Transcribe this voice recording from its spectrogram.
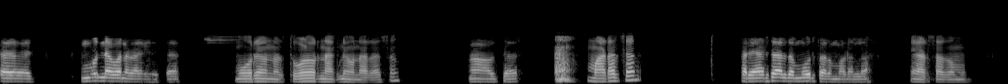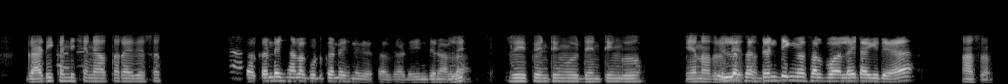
Sir ಮೂರನೇ ಓನರ್ ಆಗಿದೆ ಸರ್. ಮೂರನೇ ಓನರ್ ತೊಗೊಳೋರು ನಾಲ್ಕನೇ ಓನರಾ ಸರ್? ಹಾಂ ಹೌದು ಸರ್. ಮಾಡಲ್ ಸರ್? ಸರ್ ಎರಡು ಸಾವಿರದ ಮೂರು ಸರ್ ಮಾಡಲ್ಲ ಎರಡು ಸಾವಿರದ ಮೂರು. ಗಾಡಿ ಕಂಡೀಷನ್ ಯಾವ ಥರ ಇದೆ ಸರ್? ಸರ್ ಕಂಡೀಷನ್ ಎಲ್ಲ ಗುಡ್ ಕಂಡೀಷನ್ ಇದೆ ಸರ್ ಗಾಡಿ ಇಂಜಿನ್ ಎಲ್ಲ. ರೀಪೇಂಟಿಂಗು ಡೆಂಟಿಂಗು ಏನಾದರೂ ಇಲ್ಲ ಸರ್ ಡೆಂಟಿಂಗ್ ಸ್ವಲ್ಪ ಲೈಟ್ ಆಗಿದೆ. ಹಾಂ ಸರ್.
